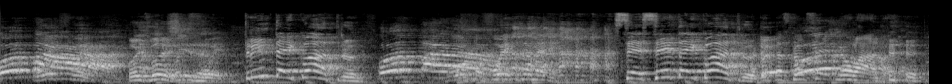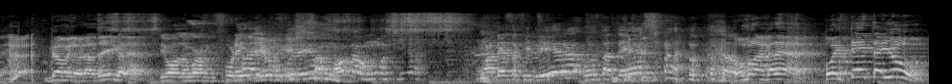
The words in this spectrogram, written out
Opa! Oi, foi? Foi. 34. Opa, foi aqui também. 64. Tá ficando feio do meu lado. Deu uma melhorada aí, galera? Deu agora furei. Ah, eu furei Só um. falta um aqui, ó. Uma dessa fileira, outra dessa. outra- Vamos lá, galera. 81.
